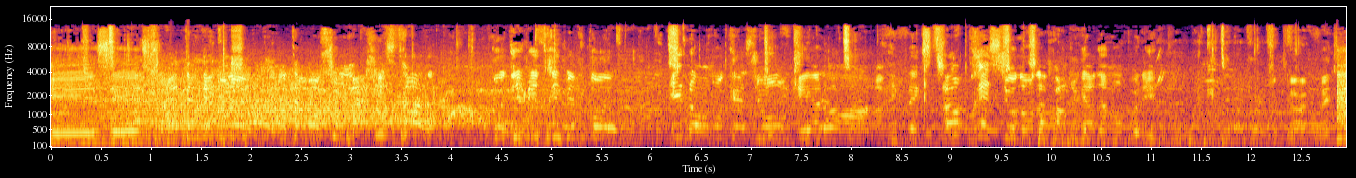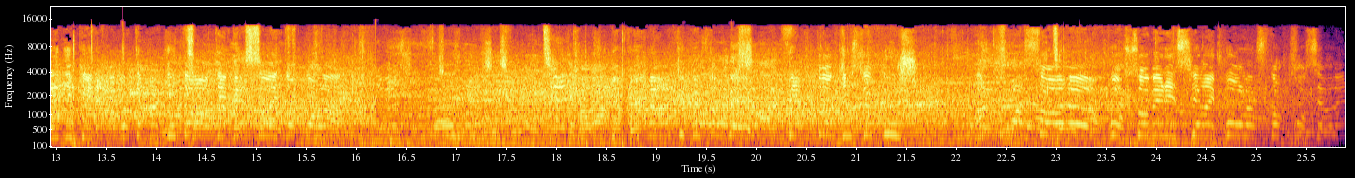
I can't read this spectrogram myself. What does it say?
et c'est sur la tête d'Egolo. Intervention magistrale de Dimitri Berto. Énorme occasion et alors un, réflexe impressionnant de la part du gardien Montpellier. Il est niqué là, Ouattara qui tente et Berto est encore là. Camara, qui peut frapper. Berto qui se couche à 300 à l'heure pour sauver les siens et pour l'instant conserver.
